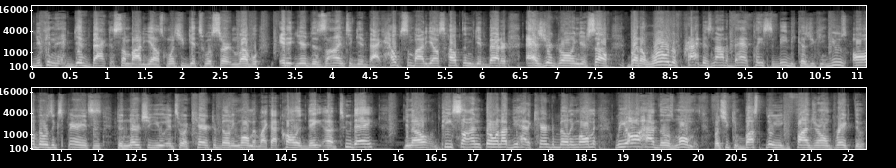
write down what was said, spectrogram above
you can give back to somebody else. Once you get to a certain level it, you're designed to give back. Help somebody else help them get better as you're growing yourself. But a world of crap is not a bad place to be because you can use all those experiences to nurture you into a character building moment. Like i call it day uh, today you know peace sign throwing up. You had a character building moment. We all have those moments but you can bust through. You can find your own breakthrough.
